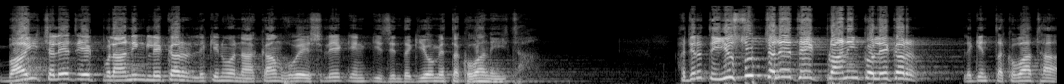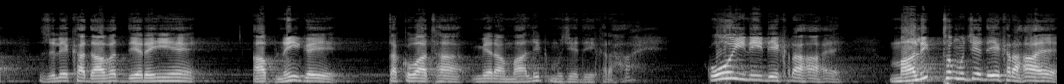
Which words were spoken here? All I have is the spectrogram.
بھائی، چلے تھے ایک پلاننگ لے کر، لیکن وہ ناکام ہوئے، اس لیے کہ ان کی زندگیوں میں تقوا نہیں تھا۔ حضرت یوسف چلے تھے ایک پلاننگ کو لے کر، لیکن تقوا تھا۔ زلیخا دعوت دے رہی ہے آپ نہیں گئے۔ تقوا تھا، میرا مالک مجھے دیکھ رہا ہے۔ کوئی نہیں دیکھ رہا ہے۔ مالک تو مجھے دیکھ رہا ہے۔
